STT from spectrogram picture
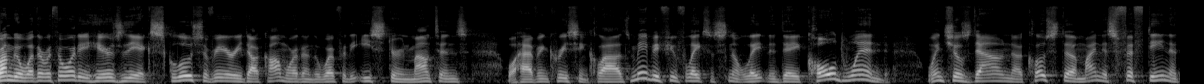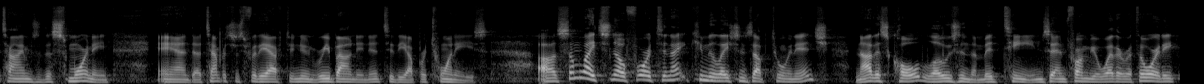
From your Weather Authority, here's the exclusive Erie.com weather on the web for the eastern mountains. We'll have increasing clouds, maybe a few flakes of snow late in the day. Cold wind, wind chills down uh, close to minus 15 at times this morning, and uh, temperatures for the afternoon rebounding into the upper 20s. Uh, some light snow for tonight, accumulations up to an inch. Not as cold, lows in the mid-teens. And from your Weather Authority,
